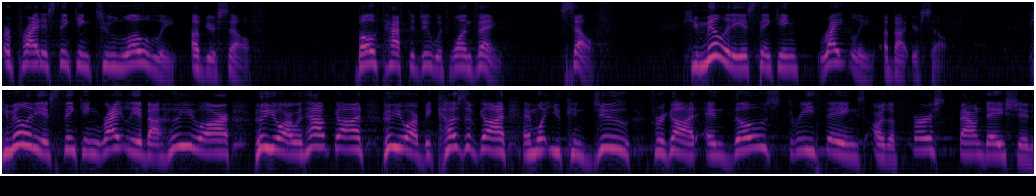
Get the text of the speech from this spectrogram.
or pride is thinking too lowly of yourself. Both have to do with one thing self. Humility is thinking rightly about yourself. Humility is thinking rightly about who you are, who you are without God, who you are because of God, and what you can do for God. And those three things are the first foundation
